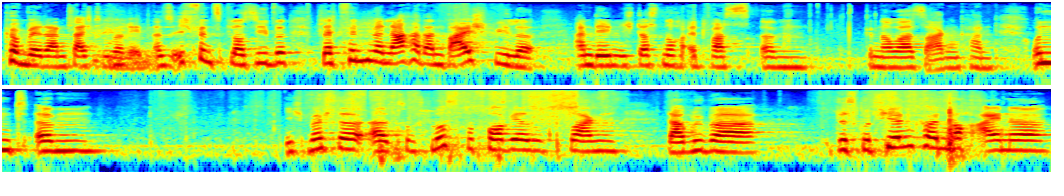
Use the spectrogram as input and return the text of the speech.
können wir dann gleich drüber reden. Also ich finde es plausibel. Vielleicht finden wir nachher dann Beispiele, an denen ich das noch etwas ähm, genauer sagen kann. Und ähm, ich möchte äh, zum Schluss, bevor wir sozusagen darüber diskutieren können, noch eine,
